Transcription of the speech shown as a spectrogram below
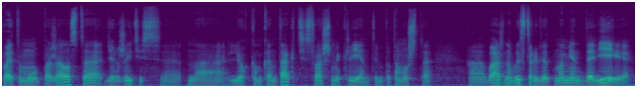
Поэтому, пожалуйста, держитесь э, на легком контакте с вашими клиентами, потому что а, важно выстроить этот момент доверия.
